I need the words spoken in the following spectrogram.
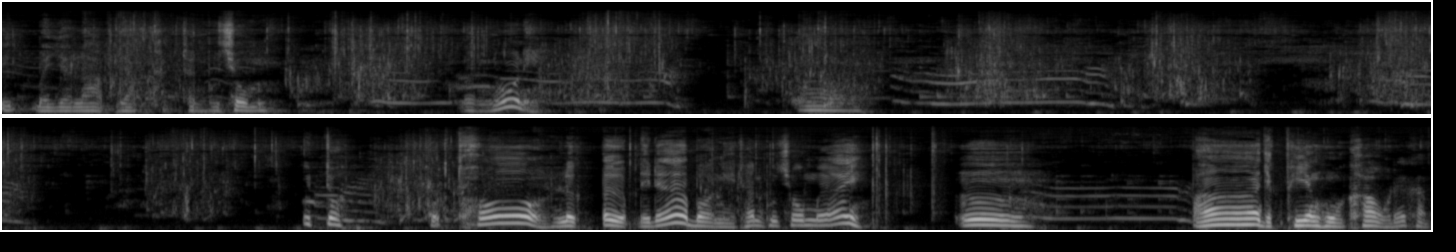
ติดใบยาลาบยักษ์ครับท่านผู้ชมเบิ่งโน้นี่อ๋ออุยโตโอ้โทเลิกเติบเด้อบ่นี่ท่านผู้ชมเอ้ยอืมป้าอยากเพียงหัวเข่าได้ครับ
